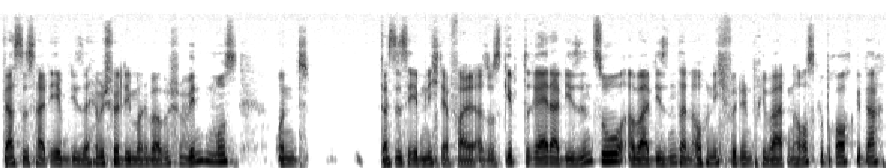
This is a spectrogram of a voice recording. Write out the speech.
das ist halt eben diese Hemmschwelle, die man überwinden muss. Und das ist eben nicht der Fall. Also es gibt Räder, die sind so, aber die sind dann auch nicht für den privaten Hausgebrauch gedacht.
